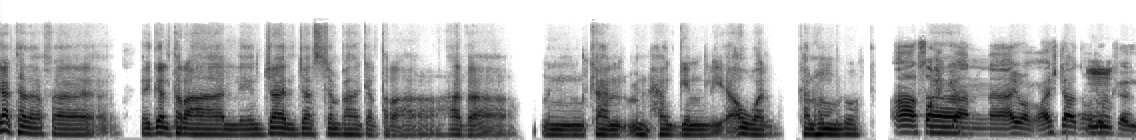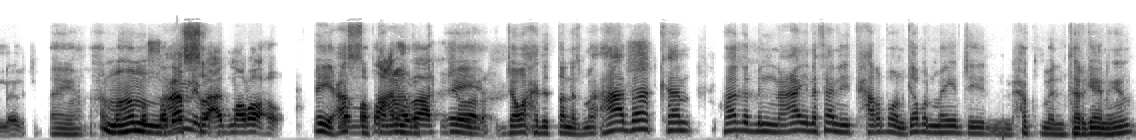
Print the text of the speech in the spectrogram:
قالت هذا ف قال ترى اللي جاي جالس جنبها قال ترى هذا من كان من اللي أول كان هم ملوك. آه صح آه. كان أيوه اجداد ملوك لل- اي المهم صدمني بعد ما راحوا. اي عصب طال عمرك اي وشوره. جاء واحد يتطنز. ما هذا كان هذا من عائلة ثانية يتحاربون. قبل ما يجي الحكم الترجانيان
